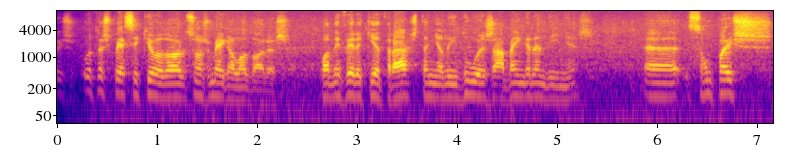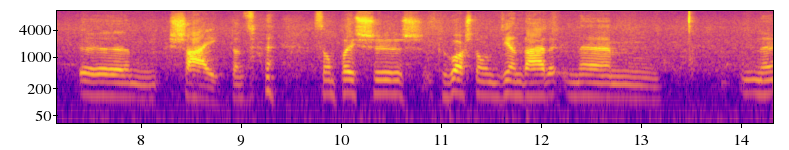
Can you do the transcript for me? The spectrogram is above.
Pois, outra espécie que eu adoro são os megalodoras. Podem ver aqui atrás, tenho ali duas já bem grandinhas. Uh, são peixes uh, shy, portanto, são peixes que gostam de andar na, na,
